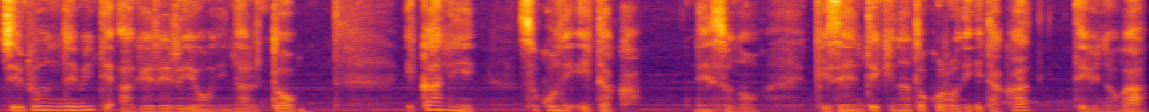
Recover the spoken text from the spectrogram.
自分で見てあげれるようになるといかにそこにいたかねその偽善的なところにいたかっていうのが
